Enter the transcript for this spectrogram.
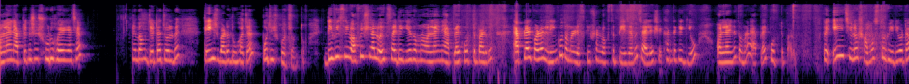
অনলাইন অ্যাপ্লিকেশন শুরু হয়ে গেছে এবং যেটা চলবে তেইশ বারো দু হাজার পঁচিশ পর্যন্ত। ডিভিসির অফিসিয়াল ওয়েবসাইটে গিয়ে তোমরা অনলাইনে অ্যাপ্লাই করতে পারবে। অ্যাপ্লাই করার লিঙ্কও তোমরা ডিসক্রিপশন বক্সে পেয়ে যাবে। চাইলে সেখান থেকে গিয়েও অনলাইনে তোমরা অ্যাপ্লাই করতে পারো। তো এই ছিল সমস্ত ভিডিওটা।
